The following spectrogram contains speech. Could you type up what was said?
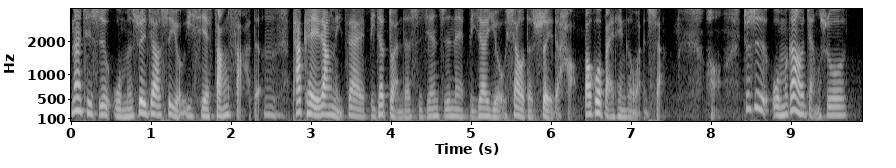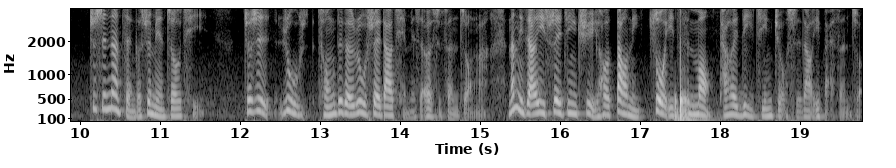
那其实我们睡觉是有一些方法的，嗯它可以让你在比较短的时间之内比较有效的睡得好，包括白天跟晚上。好，就是我们刚刚有讲说，就是那整个睡眠周期。就是入从这个入睡到前面是二十分钟嘛，那你只要一睡进去以后，到你做一次梦，它会历经九十到一百分钟。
